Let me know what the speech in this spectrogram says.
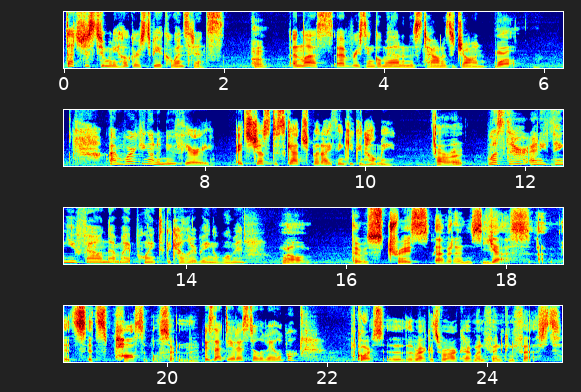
That's just too many hookers to be a coincidence. Huh? Unless every single man in this town is a John. Well, I'm working on a new theory. It's just a sketch, but I think you can help me. all right. Was there anything you found that might point to the killer being a woman? Well, there was trace evidence. Yes, it's it's possible, certainly. Is that data still available? Of course, uh, the records were archived when Finn confessed.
